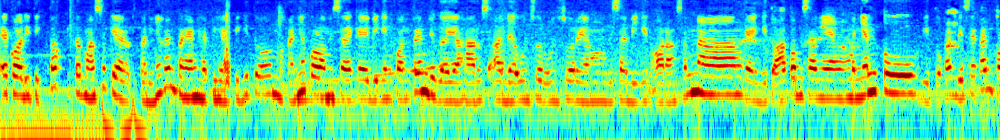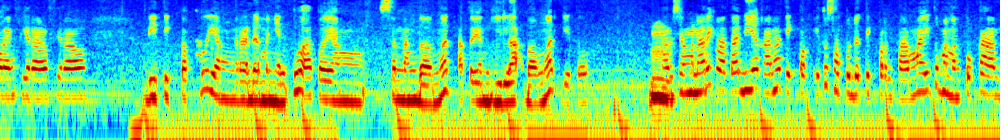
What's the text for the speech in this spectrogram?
eh kalau di TikTok kita masuk ya tadinya kan pengen happy-happy gitu om. Makanya kalau misalnya kayak bikin konten juga ya harus ada unsur-unsur yang bisa bikin orang senang kayak gitu. Atau misalnya yang menyentuh gitu kan. Biasanya kan kalau yang viral-viral di TikTok tuh yang rada menyentuh atau yang senang banget atau yang gila banget gitu. Hmm. Harus yang menarik lah tadi ya karena TikTok itu satu detik pertama itu menentukan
